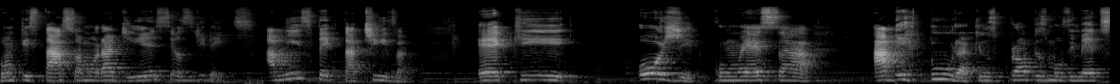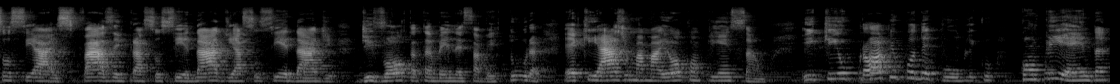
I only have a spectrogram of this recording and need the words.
conquistar sua moradia e seus direitos. A minha expectativa é que hoje, com essa abertura que os próprios movimentos sociais fazem para a sociedade e a sociedade de volta também nessa abertura, é que haja uma maior compreensão e que o próprio poder público compreenda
